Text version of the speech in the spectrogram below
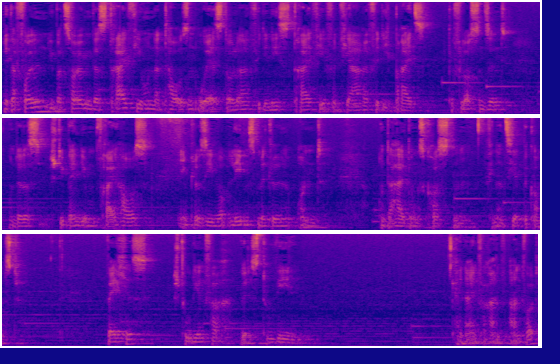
Mit der vollen Überzeugung, dass 300.000, 400.000 US-Dollar für die nächsten 3, 4, 5 Jahre für dich bereits geflossen sind unter das Stipendium Freihaus inklusive Lebensmittel und Unterhaltungskosten finanziert bekommst. Welches Studienfach würdest du wählen? Keine einfache Antwort.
